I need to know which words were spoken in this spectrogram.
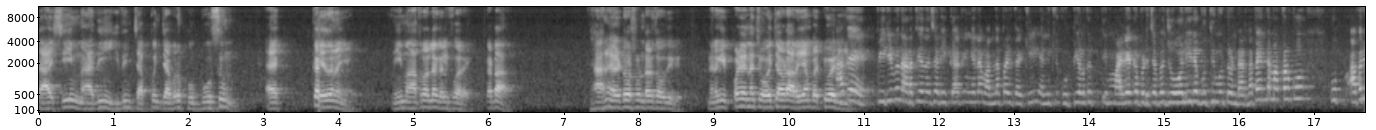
ടാക്സിയും അതും ഇതും ചപ്പും ചപ്പറും കുബൂസും ഒക്കെ ചെയ്തോനെ ഞാൻ. നീ മാത്രമല്ല ഗൾഫ് വരെ കേട്ടാ? ഞാനും ഏഴ് വർഷം ഉണ്ടായിരുന്നു സൗദിയിൽ നിനക്ക് ഇപ്പോഴും എന്നെ ചോദിച്ചാൽ അവിടെ അറിയാൻ പറ്റുമായിരുന്നു അതെ പിരിവ് നടത്തിയെന്ന് വെച്ചാൽ ഇക്കാക്ക് ഇങ്ങനെ വന്നപ്പോഴത്തേക്ക് എനിക്ക് കുട്ടികൾക്ക് മഴയൊക്കെ പിടിച്ചപ്പോൾ ജോലിയുടെ ബുദ്ധിമുട്ടുണ്ടായിരുന്നു. അപ്പം എന്റെ മക്കൾക്ക് അവർ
